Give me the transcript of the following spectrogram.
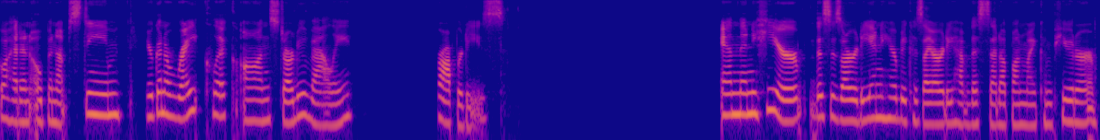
Go ahead and open up Steam. You're going to right click on Stardew Valley, Properties. And then here, this is already in here because I already have this set up on my computer.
